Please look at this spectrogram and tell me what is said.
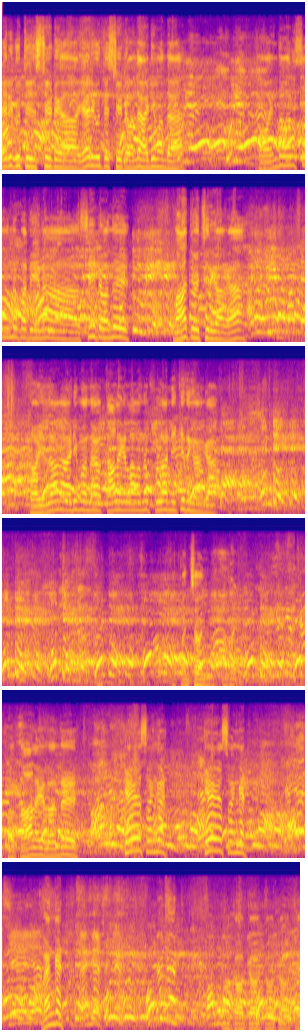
ஏரிகுத்தி ஸ்ட்ரீட்டுங்க ஏரிகுத்தி ஸ்ட்ரீட் வந்து அடிமந்த ஸோ இந்த வருஷம் வந்து பார்த்தீங்கன்னா சீட்டை வந்து மாற்றி வச்சிருக்காங்க. ஸோ இதுதாங்க அடிமந்த காளைகள்லாம் வந்து ஃபுல்லாக நிற்கிதுங்க அங்கே. கொஞ்சம் ஸோ காளைகள் வந்து KS Venkat KS Venkat. Venkat. Okay okay okay okay okay.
